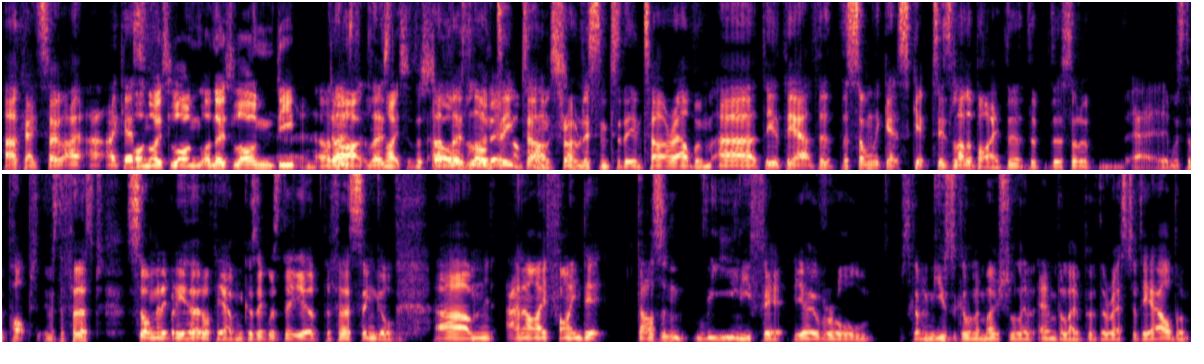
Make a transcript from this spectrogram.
Okay, so I, I guess on those long, on those long, deep, uh, dark those, those, nights of the soul, on those long, deep darks where I'm listening to the entire album. Uh, the, the the the song that gets skipped is "Lullaby." The the, the sort of uh, it was the pop. It was the first song anybody heard off the album because it was the uh, the first single, um, and I find it doesn't really fit the overall kind of musical and emotional envelope of the rest of the album.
